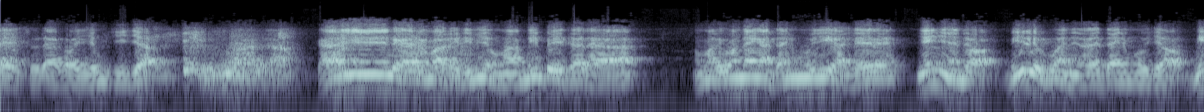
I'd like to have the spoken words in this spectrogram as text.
တယ်ဆိုတာကိုယုံကြည်ကြပါခိုင်းတရားဓမ္မတွေဒီမြို့မှာမိပိတ်ထားတာအမရကောင်းတိုင်းကတိုင်းမူကြီးကလဲတယ်ညင်ညင်တော့မိတွေပွင့်နေတဲ့တိုင်းမူကြောင့်မိ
